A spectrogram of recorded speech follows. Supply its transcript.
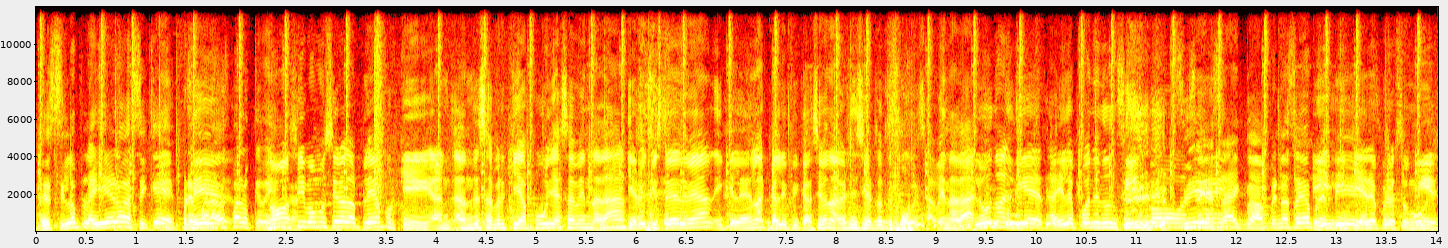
Estilo playero, así que preparados Sí. para lo que venga. No, sí, vamos a ir a la playa porque han, han de saber que ya Paul ya sabe nadar. Quiero que ustedes vean y que le den la calificación a ver si es cierto que Paul sabe nadar. El 1 al 10, ahí le ponen un 5. Sí, exacto. Apenas estoy Y- y aprendiendo. quiere presumir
